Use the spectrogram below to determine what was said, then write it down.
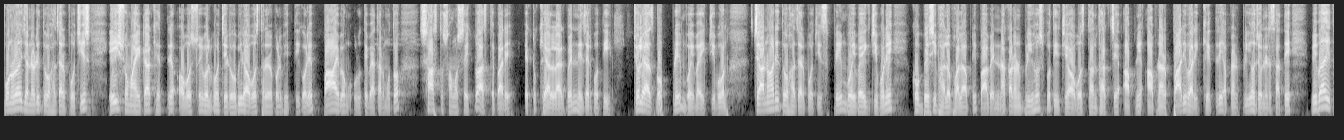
পনেরোই জানুয়ারি দু হাজার পঁচিশ এই সময়টার ক্ষেত্রে অবশ্যই বলব যে রবির অবস্থানের উপর ভিত্তি করে পা এবং উড়ুতে ব্যথার মতো স্বাস্থ্য সমস্যা একটু আসতে পারে। একটু খেয়াল রাখবেন নিজের প্রতি। চলে আসব প্রেম বৈবাহিক জীবন। জানুয়ারি দু হাজার পঁচিশ প্রেম বৈবাহিক জীবনে খুব বেশি ভালো ফল আপনি পাবেন না, কারণ বৃহস্পতির যে অবস্থান থাকছে, আপনি আপনার পারিবারিক ক্ষেত্রে আপনার প্রিয়জনের সাথে বিবাহিত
